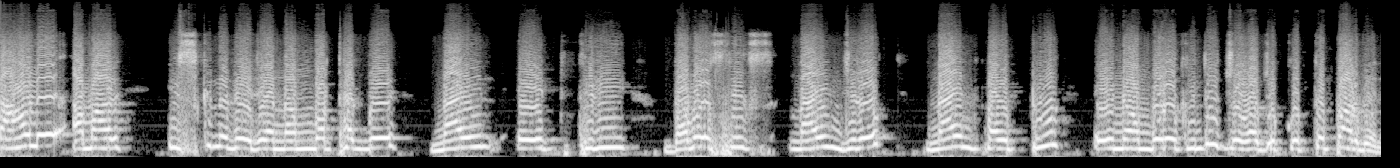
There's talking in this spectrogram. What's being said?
তাহলে আমার স্ক্রিনে দিয়ে যে নাম্বার থাকবে nine eight three double six nine zero nine five two, এই নম্বরে কিন্তু যোগাযোগ করতে পারবেন।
